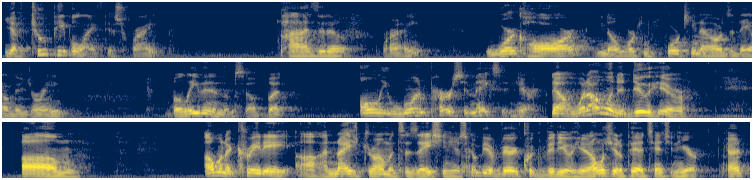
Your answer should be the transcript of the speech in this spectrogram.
You have two people like this, right? Positive, right? Work hard, you know, working 14 hours a day on their dream, believing in themselves, but only one person makes it here. Now, what I want to do here, um, I want to create a, uh, a nice dramatization here. It's going to be a very quick video here. I want you to pay attention here, okay?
